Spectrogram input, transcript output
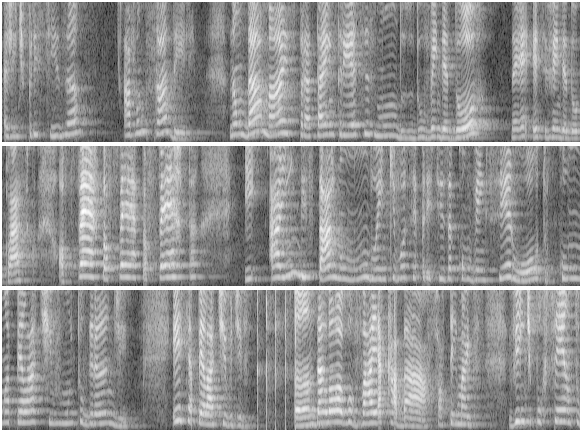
a gente precisa avançar dele. Não dá mais para estar tá entre esses mundos do vendedor, né? Esse vendedor clássico, oferta, oferta, oferta, e ainda estar num mundo em que você precisa convencer o outro com um apelativo muito grande. Esse apelativo de anda logo, vai acabar, só tem mais 20%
